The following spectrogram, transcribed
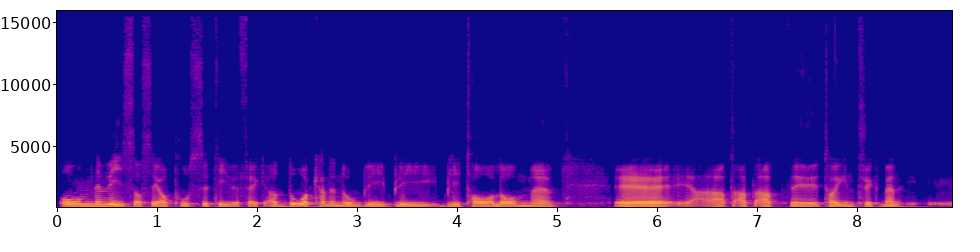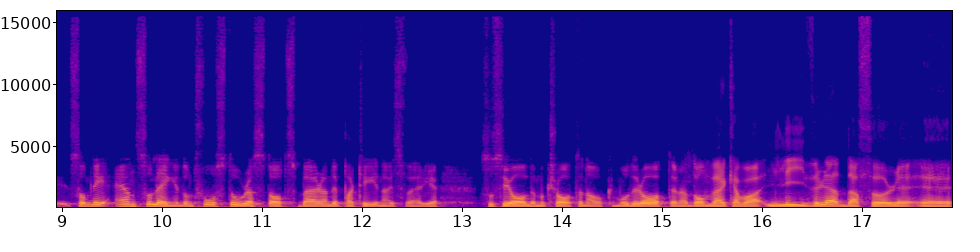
om den visar sig ha positiv effekt, ja, då kan det nog bli, bli, bli tal om eh, Eh, att, att, att eh, ta intryck. Men eh, som det är än så länge, de två stora statsbärande partierna i Sverige, Socialdemokraterna och Moderaterna, de verkar vara livrädda för eh,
